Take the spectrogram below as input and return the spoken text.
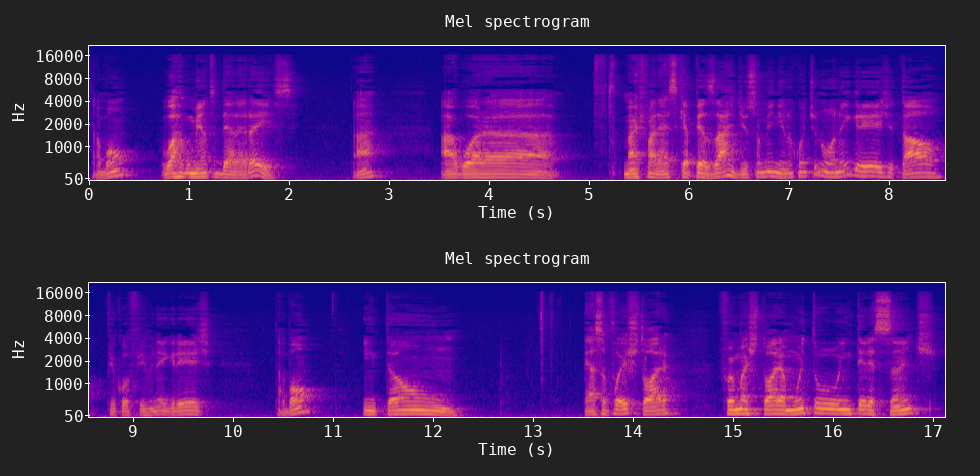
tá bom? O argumento dela era esse, tá? Agora, mas parece que apesar disso a menina continuou na igreja e tal, ficou firme na igreja, tá bom? Então, essa foi a história. Foi uma história muito interessante,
